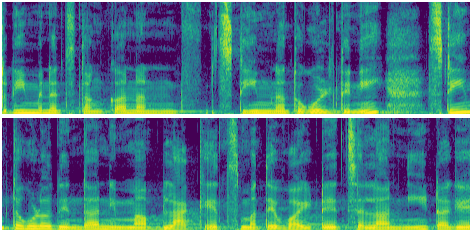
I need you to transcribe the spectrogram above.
ತ್ರೀ ಮಿನಿಟ್ಸ್ ತನಕ ನಾನು ಸ್ಟೀಮ್ನ ತೊಗೊಳ್ತೀನಿ. ಸ್ಟೀಮ್ ತೊಗೊಳೋದ್ರಿಂದ ನಿಮ್ಮ ಬ್ಲ್ಯಾಕ್ ಹೆಡ್ಸ್ ಮತ್ತು ವೈಟ್ ಹೆಡ್ಸ್ ಎಲ್ಲ ನೀಟಾಗಿ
